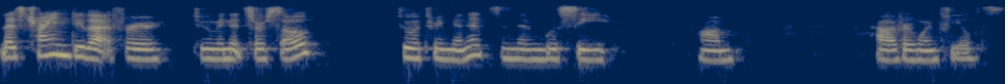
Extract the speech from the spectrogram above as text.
let's try and do that for two minutes or so, two or three minutes, and then we'll see um, how everyone feels.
